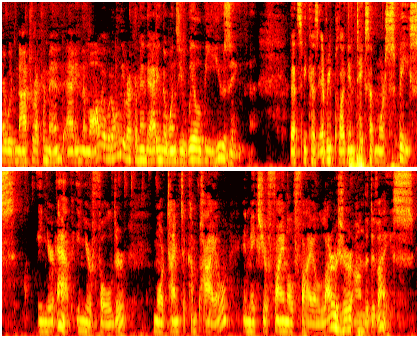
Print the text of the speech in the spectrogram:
I would not recommend adding them all. I would only recommend adding the ones you will be using. That's because every plugin takes up more space in your app, in your folder, more time to compile, and makes your final file larger on the device.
